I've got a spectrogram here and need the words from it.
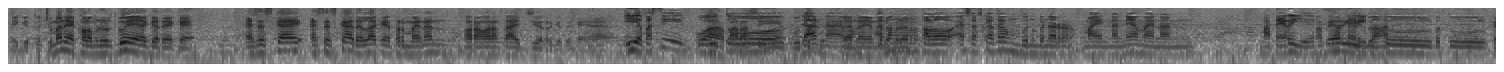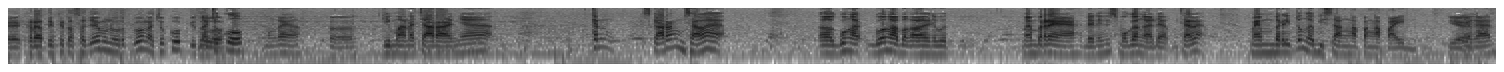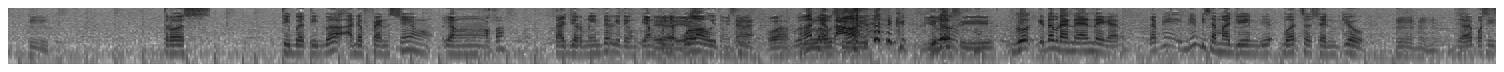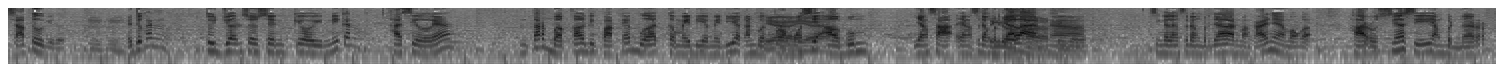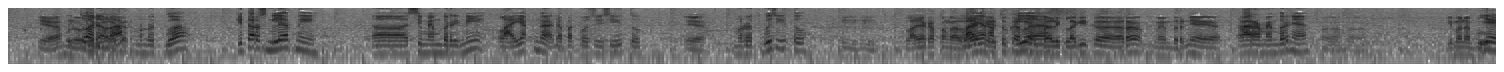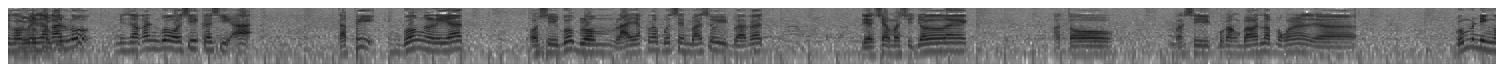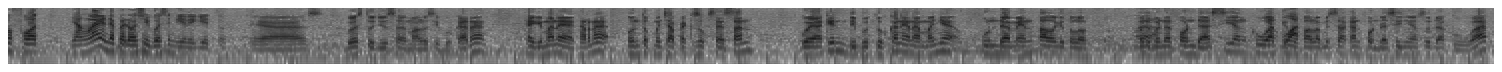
Kayak gitu. Cuman ya kalau menurut gue ya Gar ya kayak SSK SSK adalah kayak permainan orang-orang tajir gitu kayak. Iya pasti Wah, butuh, parah sih, butuh dana. dana Emang, yang emang kalau SSK tuh yang bener-bener mainannya mainan materi ya, Materi, banget. betul betul kayak kreativitas saja menurut gue nggak cukup gitu Nggak loh. cukup makanya. Heeh. Gimana caranya? Kan sekarang misalnya eh gue nggak gua nggak bakal nyebut membernya ya, dan ini semoga nggak ada. Misalnya member itu nggak bisa ngapa-ngapain, Iya. ya kan? Hmm. Terus tiba-tiba ada fansnya yang yang apa? tajir melintir gitu yang, yang Iya, punya iya. pulau gitu misalnya. Wah, Gua kan nggak tahu. sih. Gila itu sih. Gua kita berandai-andai kan. Tapi dia bisa majuin dia buat Sosenkyo. Hmm, Misalnya posisi satu gitu. hmm. Itu kan tujuan Sosenkyo ini kan hasilnya ntar bakal dipakai buat ke media-media kan buat Iya, promosi iya. album yang sa- yang sedang Single, berjalan. ah, Nah, single. single yang sedang berjalan makanya mau nggak harusnya sih yang benar menurut itu adalah menurut gua kita harus ngeliat nih eh, si member ini layak nggak dapat posisi itu. Iya. Menurut gue sih itu Hmm. Layak atau nggak layak, Layak, itu karena iya. balik lagi ke arah membernya ya. karena membernya. Heeh, heeh. Gimana bu? Iya, kalau misalkan Bu? lu, misalkan gue osi ke si A, tapi gue ngelihat osi gue belum layak lah buat Sembasu ibarat dance masih jelek atau masih kurang banget lah pokoknya ya gue mending ngevote yang lain daripada osi gue sendiri gitu. Ya, gue setuju sama lu sih bu. Karena kayak gimana ya? Karena untuk mencapai kesuksesan, gue yakin dibutuhkan yang namanya fundamental gitu loh. Bener-bener fondasi yang kuat, Yang kuat. gitu. Kalau misalkan fondasinya sudah kuat,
